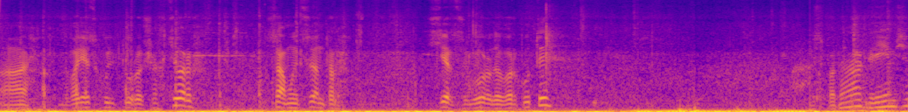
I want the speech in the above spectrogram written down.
А, Дворец шахтеров, самый центр сердца города Воркуты. Господа, греемся.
